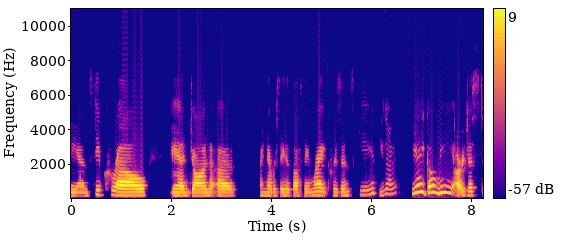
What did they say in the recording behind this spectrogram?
and Steve Carell and John, uh, I never say his last name right, Krasinski. You got it. Yay, go me! Are just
